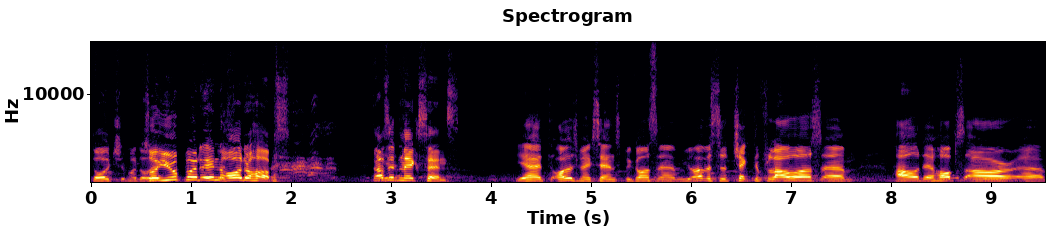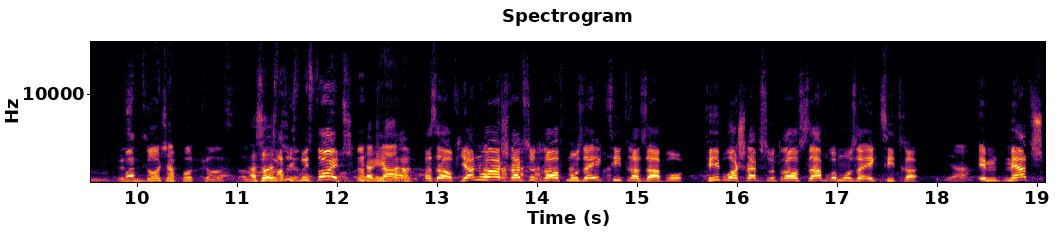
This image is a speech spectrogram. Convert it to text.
Deutsch, immer Deutsch. So you put in all the hops. Does it make sense? Yeah, it always makes sense because um, you always check the flowers, um, how the hops are. Um, das ist ein deutscher Podcast. Also Ach so, Deutsch. Ach, du sprichst Deutsch? Ja, klar. Pass auf, Januar schreibst du drauf Mosaik Citra Sabro. Februar schreibst du drauf Sabro Mosaik Citra. Ja. Im März,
